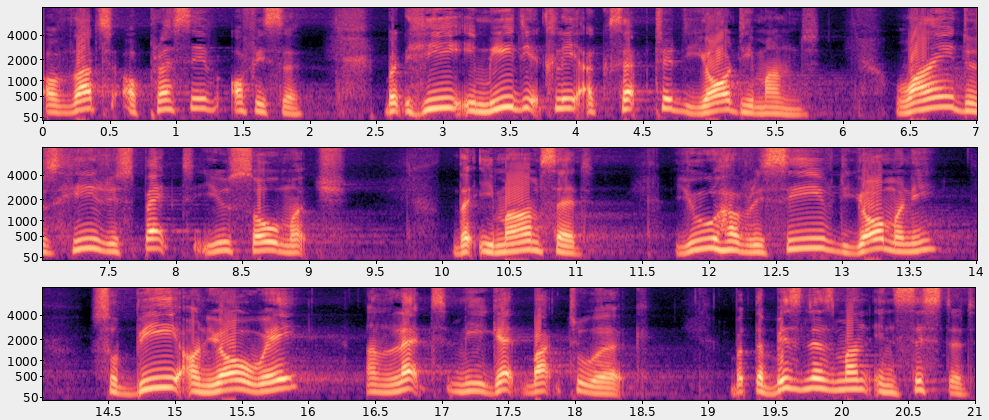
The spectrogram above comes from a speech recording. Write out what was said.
of that oppressive officer, but he immediately accepted your demand. Why does he respect you so much? The Imam said, You have received your money, so be on your way and let me get back to work. But the businessman insisted.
